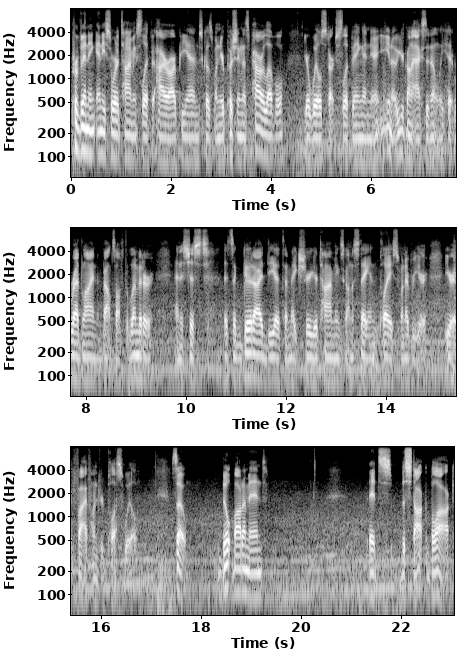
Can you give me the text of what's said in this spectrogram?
preventing any sort of timing slip at higher RPMs because when you're pushing this power level your wheels start slipping and you know you're going to accidentally hit red line and bounce off the limiter and it's just it's a good idea to make sure your timing is going to stay in place whenever you're you're at 500 plus wheel so, built bottom end. It's the stock block.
